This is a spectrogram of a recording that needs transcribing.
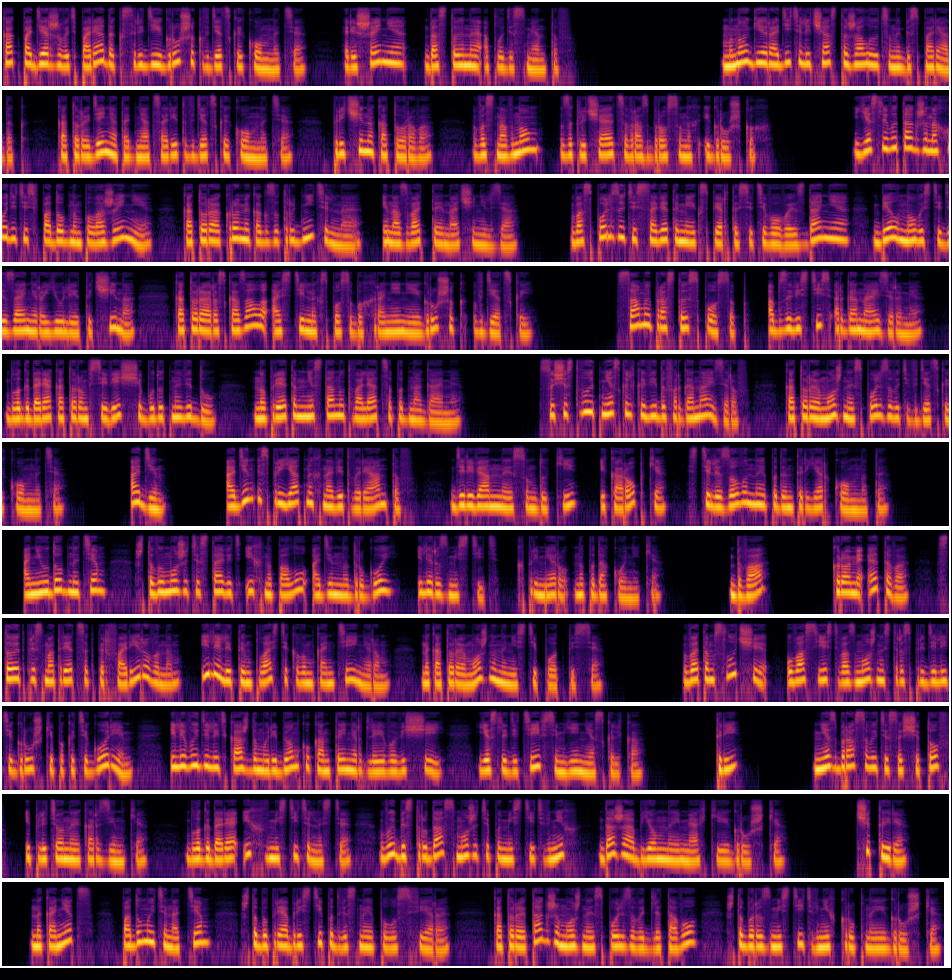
Как поддерживать порядок среди игрушек в детской комнате? Решение, достойное аплодисментов. Многие родители часто жалуются на беспорядок, который день ото дня царит в детской комнате, причина которого в основном заключается в разбросанных игрушках. Если вы также находитесь в подобном положении, которое кроме как затруднительное, и назвать-то иначе нельзя. Воспользуйтесь советами эксперта сетевого издания «Бел новости» дизайнера Юлии Тычина, которая рассказала о стильных способах хранения игрушек в детской. Самый простой способ – обзавестись органайзерами, благодаря которым все вещи будут на виду, но при этом не станут валяться под ногами. Существует несколько видов органайзеров, которые можно использовать в детской комнате. 1. Один из приятных на вид вариантов – деревянные сундуки и коробки – стилизованные под интерьер комнаты. Они удобны тем, что вы можете ставить их на полу один на другой или разместить, к примеру, на подоконнике. 2. Кроме этого, стоит присмотреться к перфорированным или литым пластиковым контейнерам, на которые можно нанести подписи. В этом случае у вас есть возможность распределить игрушки по категориям или выделить каждому ребенку контейнер для его вещей, если детей в семье несколько. 3. Не сбрасывайте со счетов и плетеные корзинки. Благодаря их вместительности вы без труда сможете поместить в них даже объемные мягкие игрушки. 4. Наконец, подумайте над тем, чтобы приобрести подвесные полусферы, которые также можно использовать для того, чтобы разместить в них крупные игрушки.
